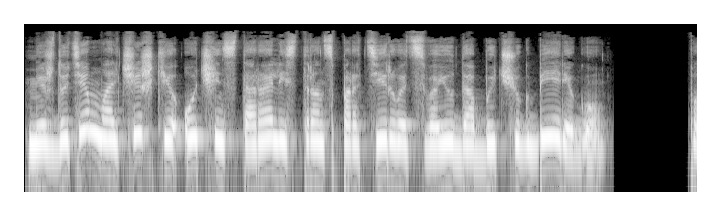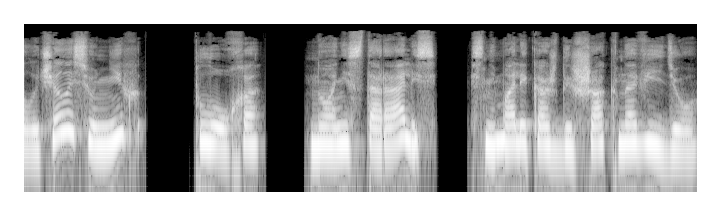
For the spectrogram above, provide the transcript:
Между тем мальчишки очень старались транспортировать свою добычу к берегу. Получалось у них плохо, но они старались, снимали каждый шаг на видео.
